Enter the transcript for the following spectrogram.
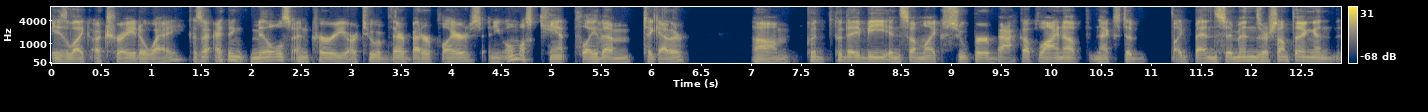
is like a trade away because I, think Mills and Curry are two of their better players, and you almost can't play them together. Um, could could they be in some like super backup lineup next to like Ben Simmons or something, and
